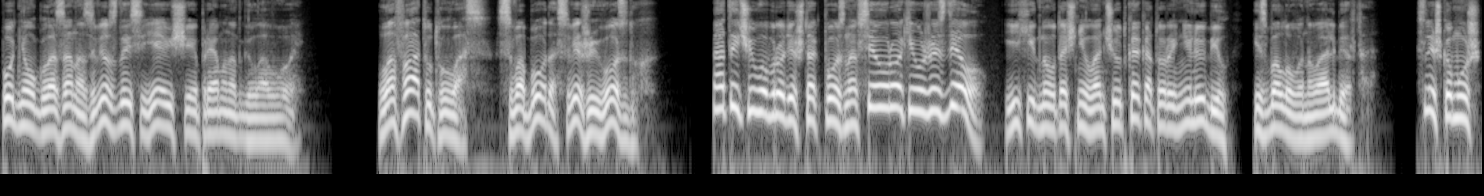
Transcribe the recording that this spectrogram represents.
поднял глаза на звезды, сияющие прямо над головой. Лафа тут у вас, свобода, свежий воздух. А ты чего бродишь так поздно? Все уроки уже сделал? Ехидно уточнил ланчутка, который не любил избалованного Альберта. Слишком уж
